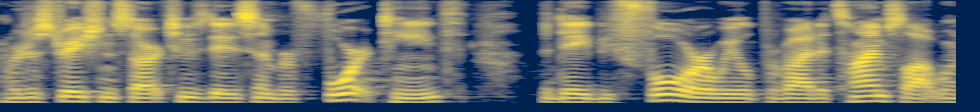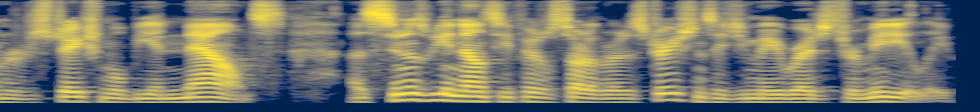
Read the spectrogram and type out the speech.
registration start Tuesday, December 14th. The day before, we will provide a time slot when registration will be announced. As soon as we announce the official start of the registration stage, you may register immediately.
